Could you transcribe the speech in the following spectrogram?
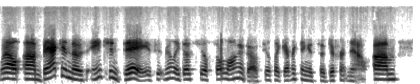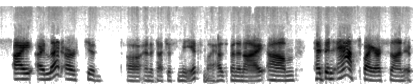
Well um, back in those ancient days it really does feel so long ago. It feels like everything is so different now. Um, I, I let our kid uh, and it's not just me it's my husband and i um, had been asked by our son if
